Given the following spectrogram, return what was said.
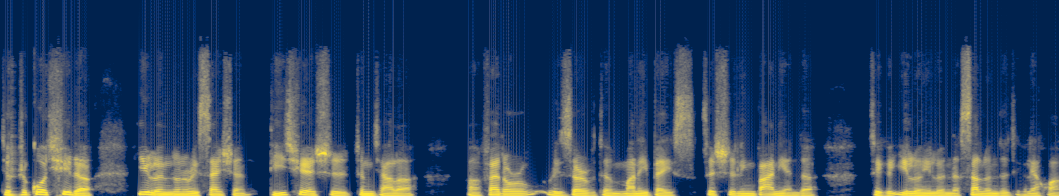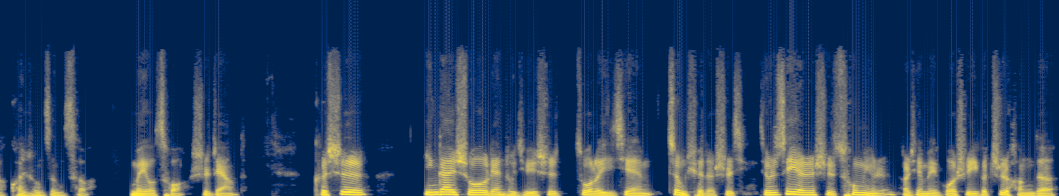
就是过去的一轮轮的 recession 的确是增加了啊 Federal Reserve 的 money base，这是零八年的这个一轮一轮的三轮的这个量化宽松政策，没有错，是这样的，可是。应该说，联储局是做了一件正确的事情，就是这些人是聪明人，而且美国是一个制衡的，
